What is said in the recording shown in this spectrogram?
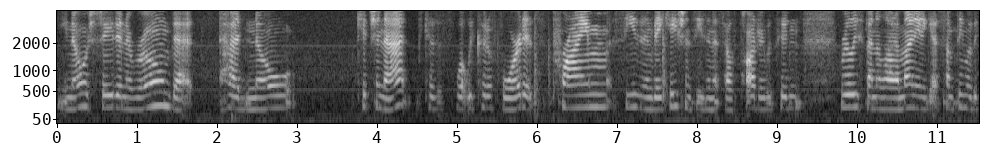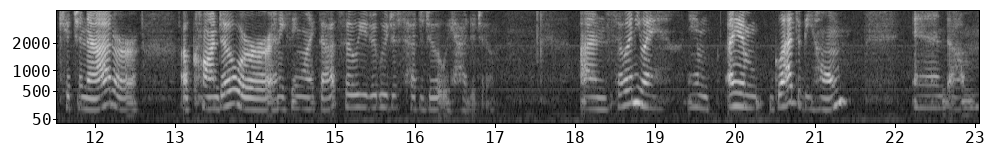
you know, or stayed in a room that had no kitchenette because it's what we could afford. It's prime season, vacation season at South Padre. We couldn't really spend a lot of money to get something with a kitchenette or a condo or anything like that. So you, we just had to do what we had to do. And so anyway, I am I am glad to be home and um,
